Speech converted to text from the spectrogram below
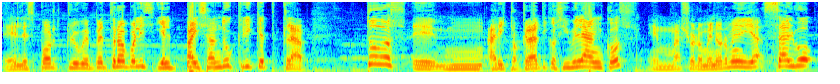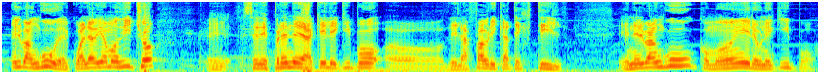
el Sport Club de Petrópolis y el Paysandú Cricket Club. Todos eh, aristocráticos y blancos, en mayor o menor medida, salvo el Bangú, del cual habíamos dicho, eh, se desprende de aquel equipo oh, de la fábrica textil. En el Bangú, como era un equipo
